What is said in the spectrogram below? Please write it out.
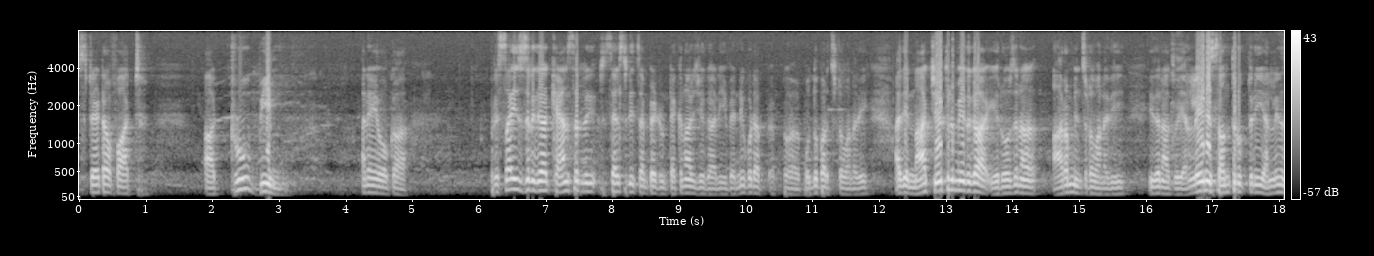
స్టేట్ ఆఫ్ ఆర్ట్ ఆ ట్రూ బీమ్ అనే ఒక ప్రిసైజ్డ్గా క్యాన్సర్ సెల్స్ని చంపేటువంటి టెక్నాలజీ కానీ ఇవన్నీ కూడా పొందుపరచడం అన్నది అది నా చేతుల మీదుగా ఈ రోజున ఆరంభించడం అనేది ఇది నాకు ఎనలేని సంతృప్తిని ఎనలేని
